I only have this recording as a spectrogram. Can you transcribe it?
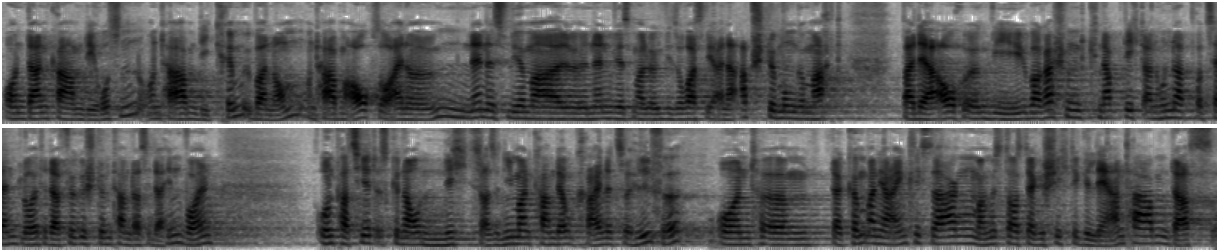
Und dann kamen die Russen und haben die Krim übernommen und haben auch so eine, hm, nennen es wir mal, nennen wir es mal irgendwie sowas wie eine Abstimmung gemacht, bei der auch irgendwie überraschend knapp dicht an 100 Prozent Leute dafür gestimmt haben, dass sie dahin wollen. Und passiert ist genau nichts. Also niemand kam der Ukraine zur Hilfe. Und ähm, da könnte man ja eigentlich sagen, man müsste aus der Geschichte gelernt haben, dass äh,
